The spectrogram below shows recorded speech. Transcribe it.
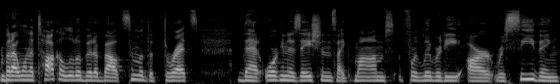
But I want to talk a little bit about some of the threats that organizations like Moms for Liberty are receiving.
